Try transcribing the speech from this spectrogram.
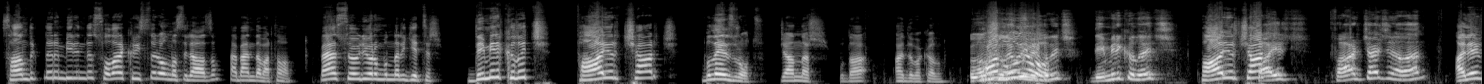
Sandıkların birinde solar kristal olması lazım. Ha bende var tamam. Ben söylüyorum bunları getir. Demir kılıç, fire charge, blaze rod. Canlar bu da hadi bakalım. Aa, ne oluyor demir kılıç? Demir kılıç. Fire charge, Fire, fire charge ne lan? alev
